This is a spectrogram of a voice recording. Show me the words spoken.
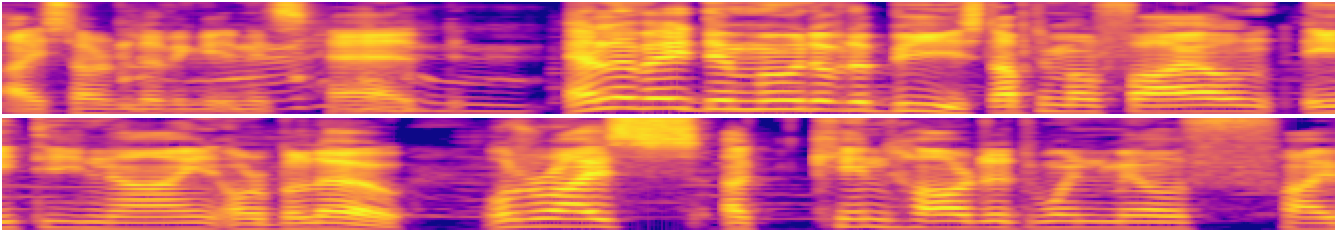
I started living in its head. Elevate the mood of the beast. Optimal file 89 or below. Authorize a kind-hearted windmill high,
